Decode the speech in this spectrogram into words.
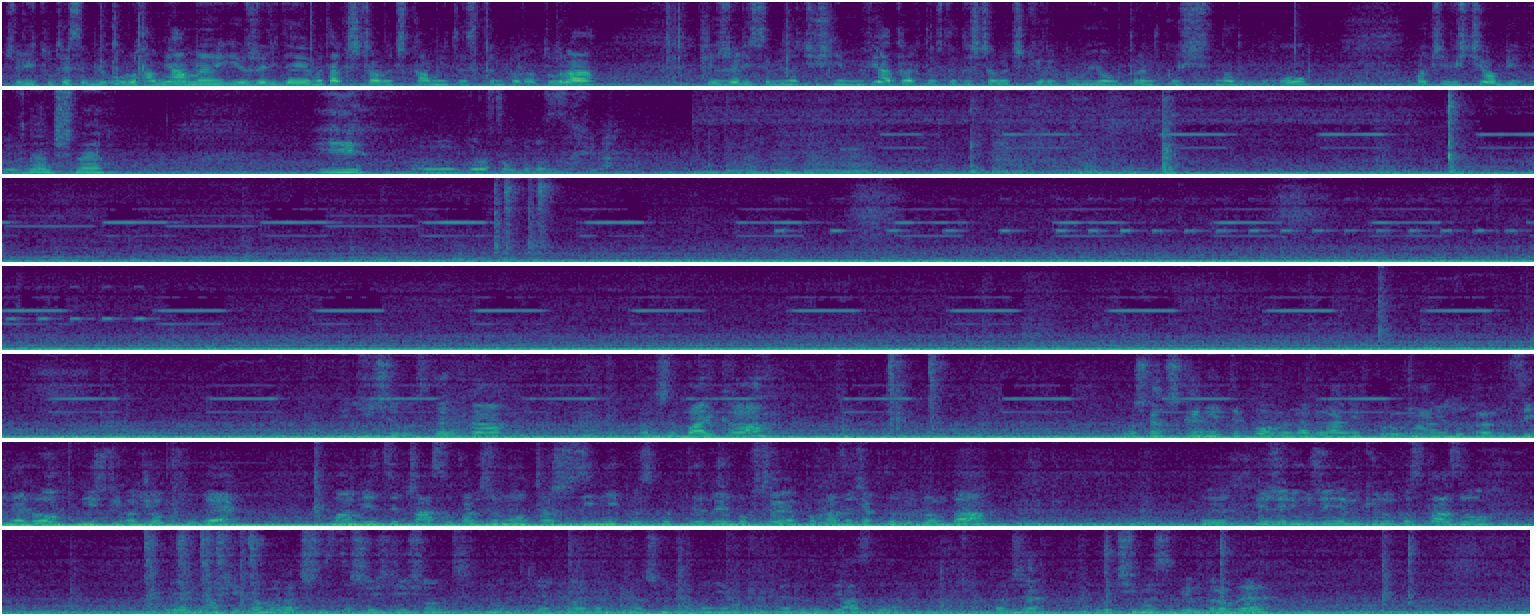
Czyli tutaj sobie uruchamiamy, jeżeli dajemy tak strzałeczkami, to jest temperatura. Jeżeli sobie naciśniemy wiatrak, to wtedy strzałeczki regulują prędkość nadmuchu. Oczywiście obieg wewnętrzny i e, wracam do Was za chwilę. Widzicie lusterka, także bajka. Troszeczkę nietypowe nagranie w porównaniu do tradycyjnego, jeśli chodzi o obsługę. Mam więcej czasu, także montaż z innej perspektywy, bo chciałem pokazać jak to wygląda. Y, Jeżeli użyjemy kierunkowskazu, pojawi nam się kamera 360, no tutaj akurat jak widać nikogo nie ma chętnego do wjazdu, także lecimy sobie w drogę.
